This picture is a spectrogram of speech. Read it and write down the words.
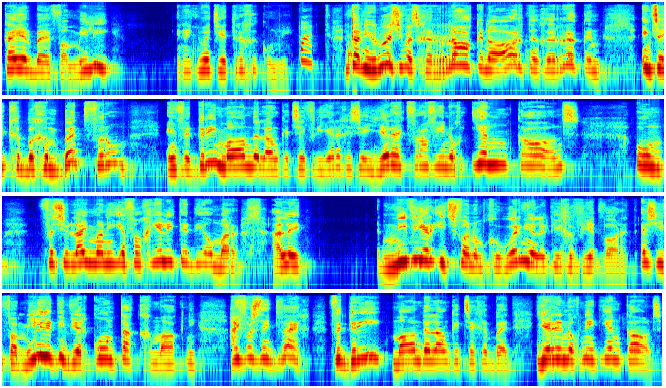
kuier by 'n familie en hy het nooit weer teruggekom nie. Wat? En tannie Rosie was geraak in haar hart en geruk en en sy het begin bid vir hom en vir 3 maande lank het sy vir die Here gesê: "Here, ek vra vir U nog een kans om vir Suleiman die evangelie te deel, maar hulle het nie weer iets van hom gehoor nie, hulle het nie geweet waar dit is. Die familie het nie weer kontak gemaak nie. Hy was net weg. Vir 3 maande lank het sy gebid. Here nog net een kans.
